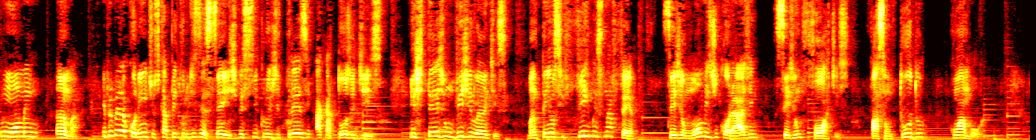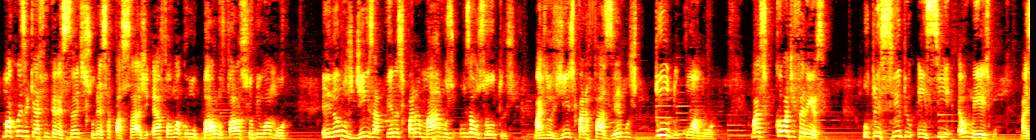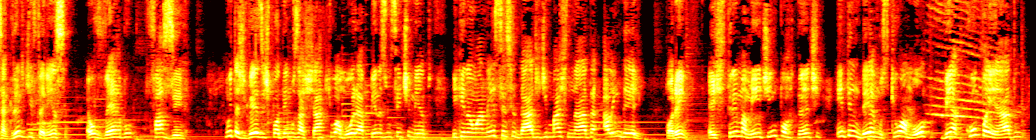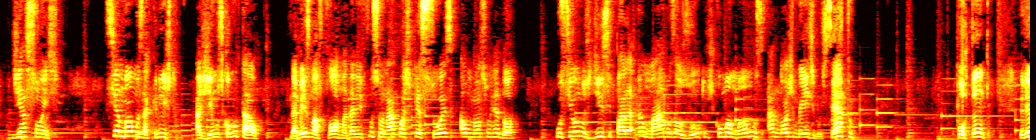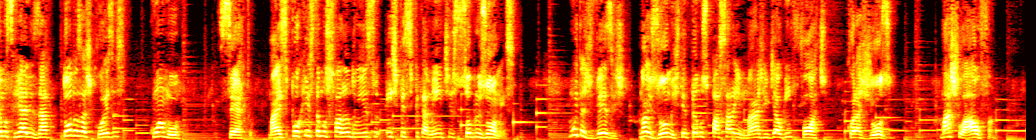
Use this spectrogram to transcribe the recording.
Um homem ama. Em 1 Coríntios capítulo 16, versículos de 13 a 14 diz: Estejam vigilantes Mantenham-se firmes na fé, sejam homens de coragem, sejam fortes, façam tudo com amor. Uma coisa que acho interessante sobre essa passagem é a forma como Paulo fala sobre o amor. Ele não nos diz apenas para amarmos uns aos outros, mas nos diz para fazermos tudo com amor. Mas qual a diferença? O princípio em si é o mesmo, mas a grande diferença é o verbo fazer. Muitas vezes podemos achar que o amor é apenas um sentimento e que não há necessidade de mais nada além dele. Porém, é extremamente importante entendermos que o amor vem acompanhado de ações. Se amamos a Cristo, agimos como tal. Da mesma forma, deve funcionar com as pessoas ao nosso redor. O Senhor nos disse para amarmos aos outros como amamos a nós mesmos, certo? Portanto, devemos realizar todas as coisas com amor, certo? Mas por que estamos falando isso especificamente sobre os homens? Muitas vezes, nós homens tentamos passar a imagem de alguém forte, corajoso, macho alfa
